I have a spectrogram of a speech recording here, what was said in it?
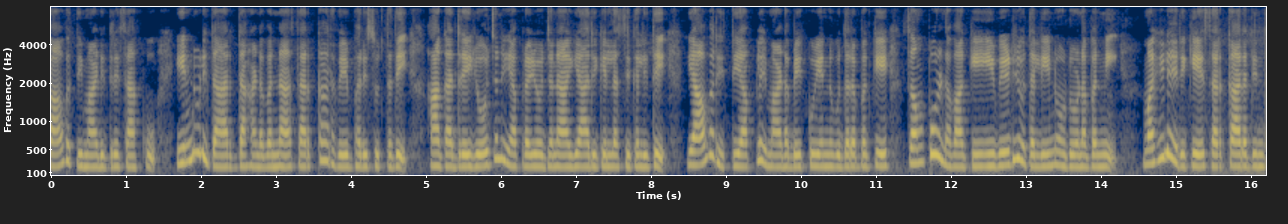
ಪಾವತಿ ಮಾಡಿದರೆ ಸಾಕು. ಇನ್ನುಳಿದ ಅರ್ಧ ಹಣವನ್ನು ಸರ್ಕಾರವೇ ಭರಿಸುತ್ತದೆ. ಹಾಗಾದರೆ ಯೋಜನೆಯ ಪ್ರಯೋಜನ ಯಾರಿಗೆಲ್ಲ ಸಿಗಲಿದೆ? ಯಾವ ರೀತಿ ಅಪ್ಲೈ ಮಾಡಬೇಕು ಎನ್ನುವುದರ ಬಗ್ಗೆ ಸಂಪೂರ್ಣವಾಗಿ ಈ ವಿಡಿಯೋದಲ್ಲಿ ನೋಡೋಣ ಬನ್ನಿ. ಮಹಿಳೆಯರಿಗೆ ಸರ್ಕಾರದಿಂದ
